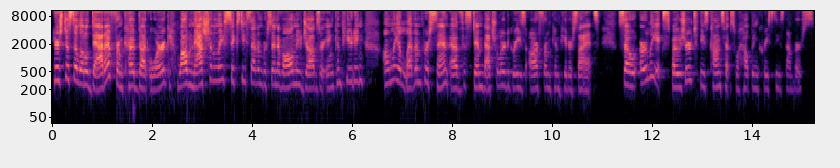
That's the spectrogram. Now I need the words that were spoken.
Here's just a little data from code.org. While nationally 67% of all new jobs are in computing, only 11% of STEM bachelor degrees are from computer science. So early exposure to these concepts will help increase these numbers.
